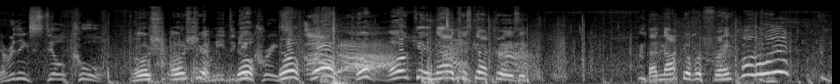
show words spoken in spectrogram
Everything's still cool. Oh, sh- oh shit. Don't need to no, get crazy. No, no, no. Okay, now it just got crazy. That knocked over Frank, by the way?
